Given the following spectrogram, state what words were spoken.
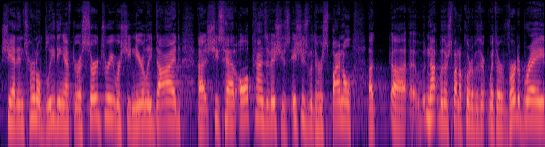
She had internal bleeding after a surgery where she nearly died. Uh, she's had all kinds of issues issues with her spinal, uh, uh, not with her spinal cord, with her, with her vertebrae.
